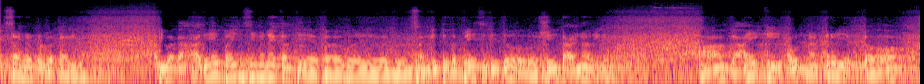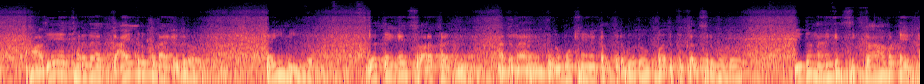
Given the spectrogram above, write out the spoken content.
ಎಕ್ಸ್ಟ್ರಾ ಹೇಳ್ಕೊಡ್ಬೇಕಾಗಿಲ್ಲ. ಇವಾಗ ಅದೇ ಬಯಲುಸೀಮೆಲೆ ಕಲ್ತಿ ಕಲ್ತಿದೆ. ಸಂಗೀತದ ಬೇಸಿದ್ದು ಶ್ರೀಯುತ ಅಣ್ಣವರಿಗೆ. ಆ ಗಾಯಕಿ, ಅವ್ರ ನಟರು ಎಷ್ಟೋ, ಅದೇ ಥರದ ಗಾಯಕರು ಕೂಡ ಆಗಿದ್ರು ಅವರು. ಟೈಮಿಂಗ್ ಜೊತೆಗೆ ಸ್ವರ ಪ್ರಜ್ಞೆ ಅದನ್ನ ಗುರುಮುಖಿಯನ್ನ ಕಲ್ತಿರ್ಬೋದು, ಬದುಕು ಕಲ್ಸಿರ್ಬೋದು. ಇದು ನನಗೆ ಸಿಕ್ಕಾಬಟ್ಟೆ ಇಷ್ಟ.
